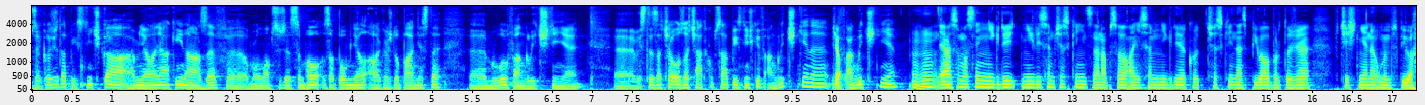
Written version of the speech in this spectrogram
řekl, že ta písnička měla nějaký název, e, omlouvám se, že jsem ho zapomněl, ale každopádně jste mluvil v angličtině. Vy jste začal od začátku psát písničky v angličtině? Jo. V angličtině? Mm-hmm. Já jsem vlastně nikdy, nikdy jsem česky nic nenapsal, ani jsem nikdy jako česky nespíval, protože v češtině neumím zpívat.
